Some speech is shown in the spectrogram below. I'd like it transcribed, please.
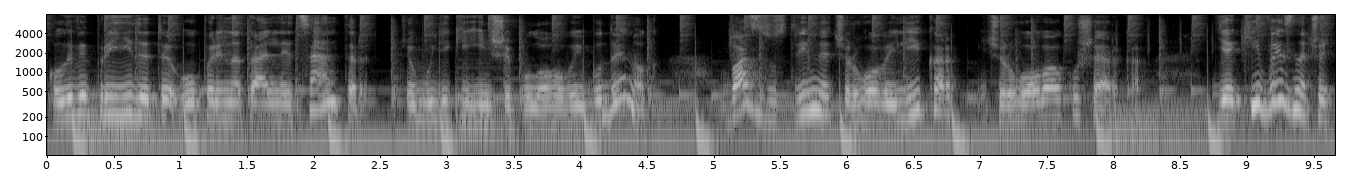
Коли ви приїдете у перинатальний центр чи будь-який інший пологовий будинок, вас зустріне черговий лікар і чергова акушерка, які визначать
